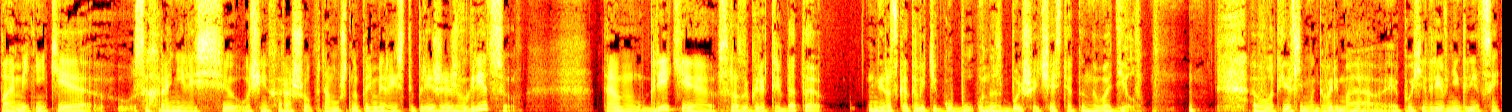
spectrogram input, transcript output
памятники сохранились очень хорошо, потому что, например, если ты приезжаешь в Грецию, там греки сразу говорят, ребята, не раскатывайте губу, у нас большая часть это новодел. Вот, если мы говорим о эпохе Древней Греции.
